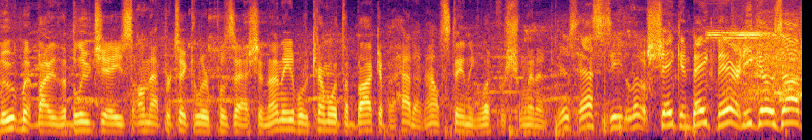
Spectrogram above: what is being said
movement by the Blue Jays on that particular possession. Unable to come with the bucket, but had an outstanding look for Schwinnen. Here's Hess as he a little shake and bake there, and he goes up,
